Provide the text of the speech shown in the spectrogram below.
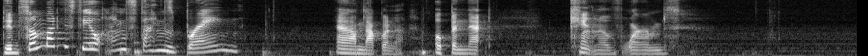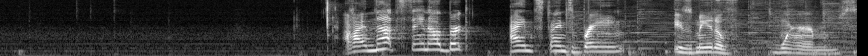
Did somebody steal Einstein's brain? I'm not gonna open that can of worms. I'm not saying Albert Einstein's brain is made of worms.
